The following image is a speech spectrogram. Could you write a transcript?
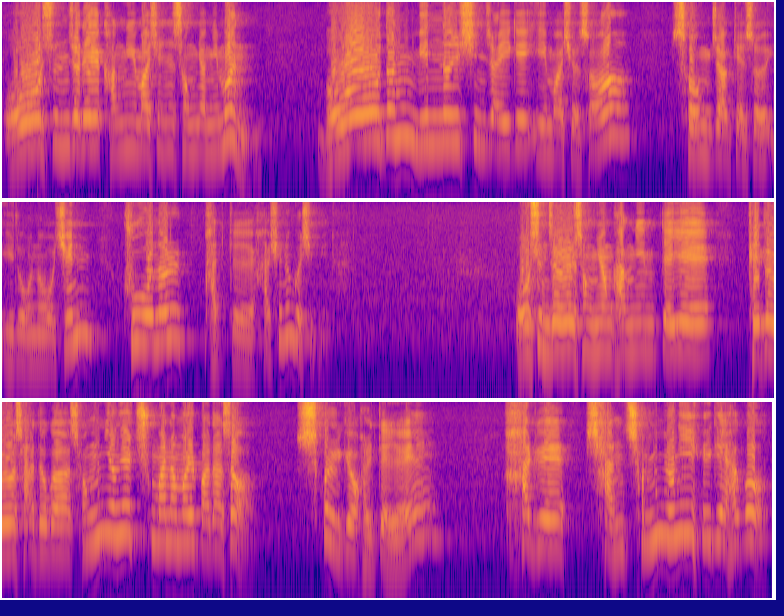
오순절에 강림하신 성령님은 모든 믿는 신자에게 임하셔서 성자께서 이루어 놓으신 구원을 받게 하시는 것입니다. 오순절 성령 강림 때에 베드로 사도가 성령의 충만함을 받아서 설교할 때에 하루에 3천 명이 회개하고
